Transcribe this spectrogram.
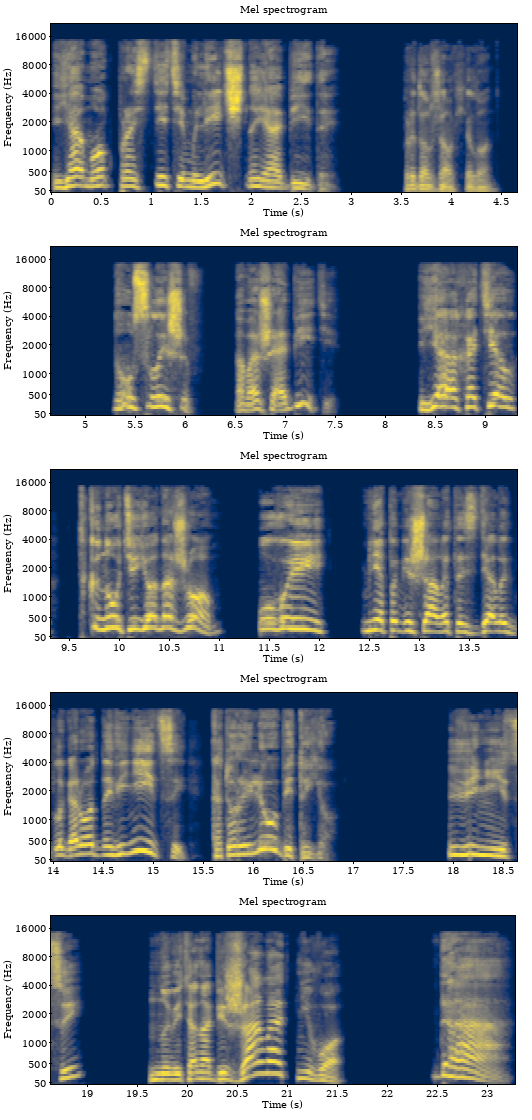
«Я мог простить им личные обиды», — продолжал Хилон. «Но, услышав о вашей обиде, я хотел ткнуть ее ножом. Увы, мне помешал это сделать благородной Вениций, который любит ее. Вениций? Но ведь она бежала от него. Да,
